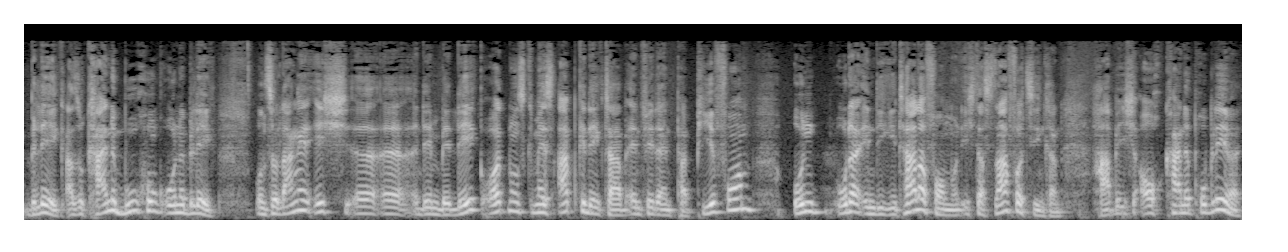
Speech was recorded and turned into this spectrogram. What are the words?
Beleg, also keine Buchung ohne Beleg. Und solange ich äh, äh, den Beleg ordnungsgemäß abgelegt habe, entweder in Papierform und oder in digitaler Form und ich das nachvollziehen kann, habe ich auch keine Probleme.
